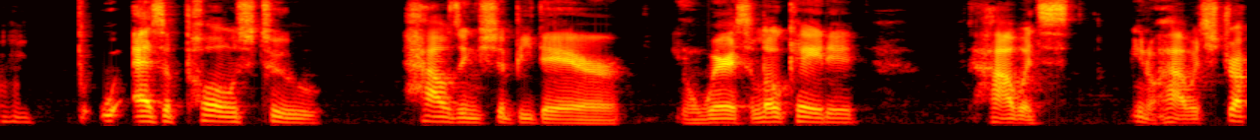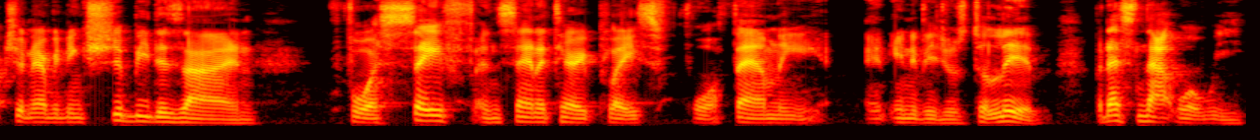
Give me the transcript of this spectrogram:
Mhm. as opposed to housing should be there, you know, where it's located, how it's you know how it's structured and everything should be designed for a safe and sanitary place for family and individuals to live. But that's not what we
